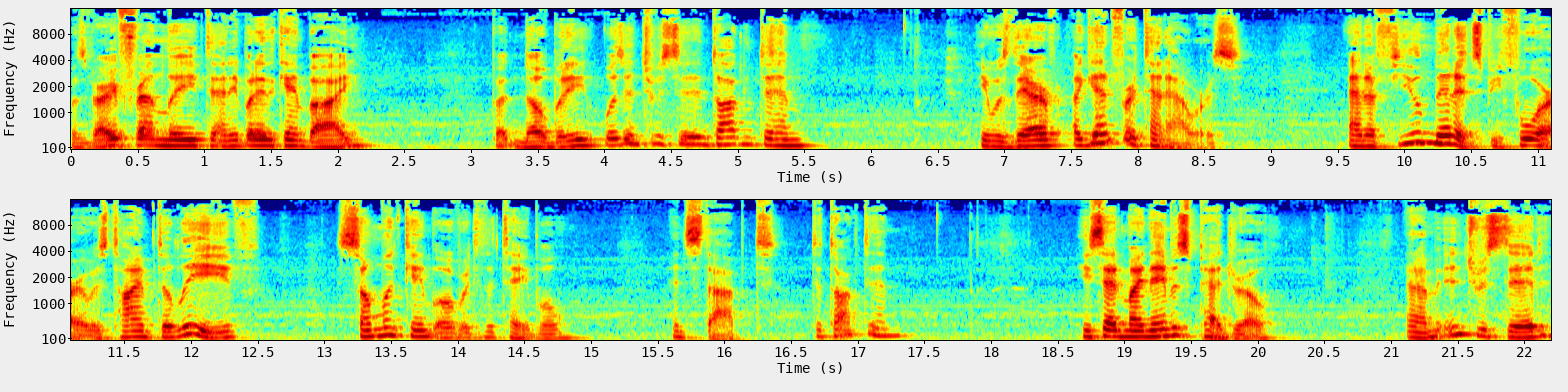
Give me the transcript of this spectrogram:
was very friendly to anybody that came by, but nobody was interested in talking to him. He was there again for 10 hours. And a few minutes before it was time to leave, someone came over to the table and stopped to talk to him. He said, My name is Pedro, and I'm interested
